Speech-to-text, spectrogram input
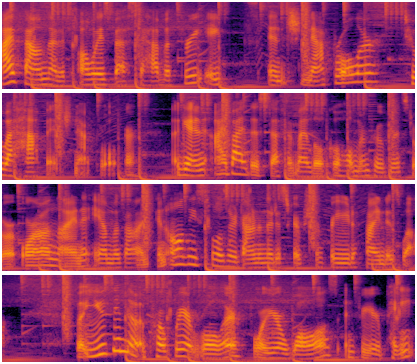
I found that it's always best to have a 3 8 inch nap roller to a half inch nap roller. Again, I buy this stuff at my local home improvement store or online at Amazon, and all these tools are down in the description for you to find as well. But using the appropriate roller for your walls and for your paint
